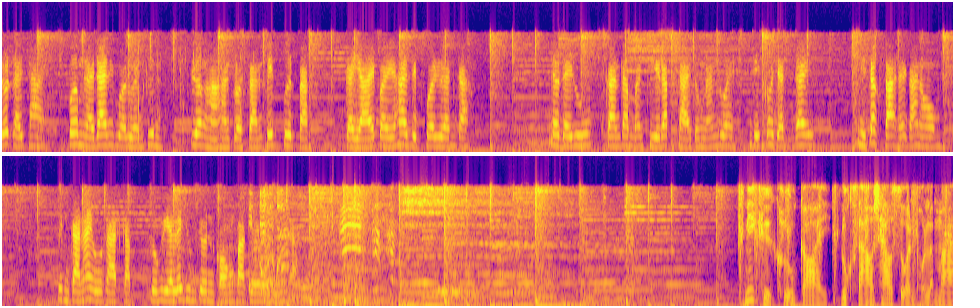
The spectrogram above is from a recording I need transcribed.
ลดรายจ่ายเพิ่มรายได้ในครัวเรือนขึ้น เรื่องอาหารปลอดสารพิษพืชผักขยายไป 50 ครัวเรือนค่ะแล้วได้รู้การทำบัญชีรับจ่ายตรงนั้นด้วย เด็กก็จะได้มีทักษะในการออมเป็นการให้โอกาสกับโรงเรียนและชุมชนของปากเกร็ดค่ะ นี่คือครูก้อย ลูกสาวชาวสวนผลไม้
